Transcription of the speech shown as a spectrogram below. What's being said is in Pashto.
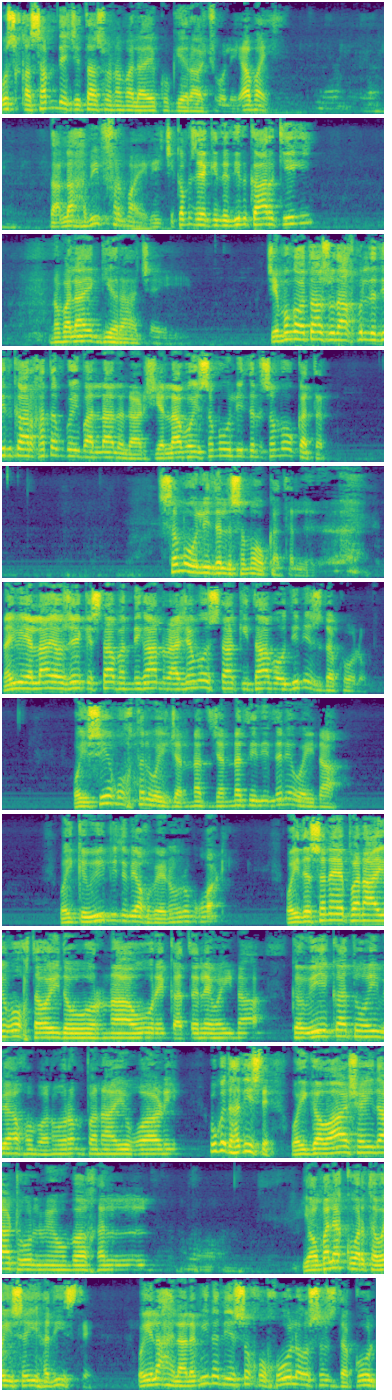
اوس قسم دې چې تاسو نه ملائکو ګیرا چولې یا بھائی دا الله حبیب فرمایلی چې کوم ځای کې د دین کار کیږي نو ملائک ګیرا چي چې موږ او تاسو د خپل دین کار ختم کوي با الله له لاړ شي الله وې سمو لیدل سمو قتل سمو لیدل سمو قتل نوی الله یو ځکه ستا بندگان راجم او ستا کتاب او دین زده کولو وای شي غختل وای جنت جنت دې درې وای نه وای کوي دې ته بیا خو به نورم غواړي وای د سنه پنای غخت وای د ورنا اور قتل وای نه کوي کته وای بیا خو به نورم پنای غواړي وګد حدیث ته وای گوا شهیدا ټول مې وبخل یو ملک ورته وای صحیح حدیث ته وای الہ العالمین دې سخو خول او سز د کول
